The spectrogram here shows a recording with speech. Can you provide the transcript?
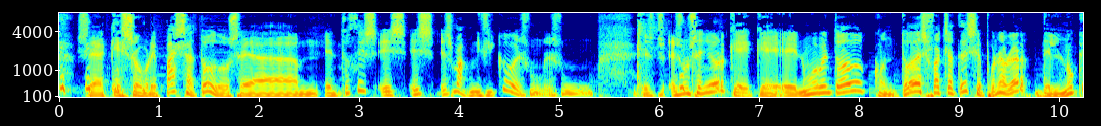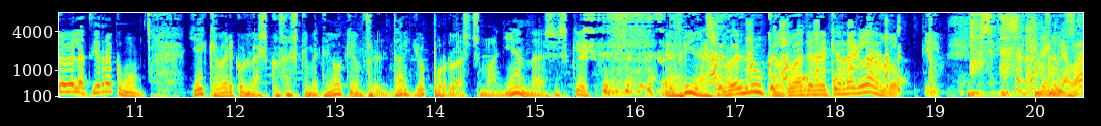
o sea que sobrepasa todo, o sea, entonces es, es, es, magnífico, es un, es un, es, un señor que, que en un momento dado, con toda desfachatez, se pone a hablar del núcleo de la Tierra como, y hay que ver con las cosas que me tengo que enfrentar yo por las mañanas. Es que, en fin, hasta lo del núcleo, te voy a tener que arreglarlo. Y, venga, va,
